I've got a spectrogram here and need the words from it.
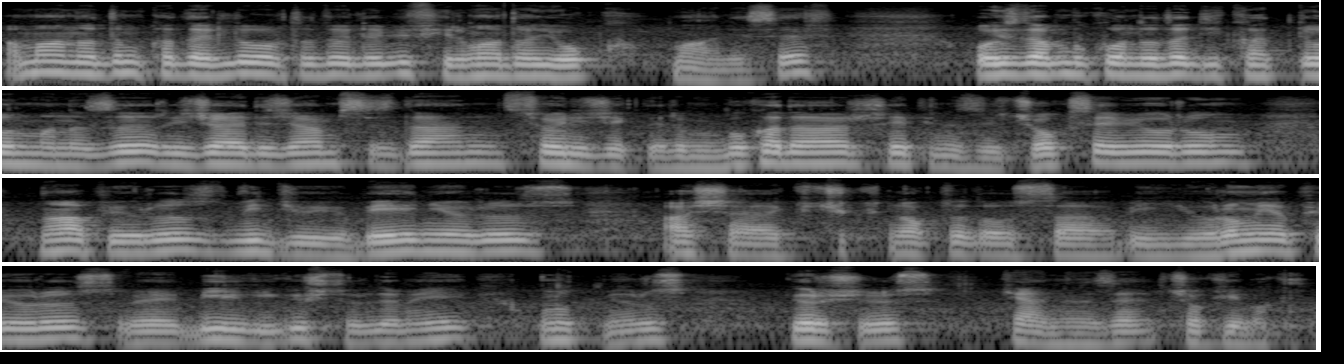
Ama anladığım kadarıyla ortada öyle bir firma da yok maalesef. O yüzden bu konuda da dikkatli olmanızı rica edeceğim sizden. Söyleyeceklerim bu kadar. Hepinizi çok seviyorum. Ne yapıyoruz? Videoyu beğeniyoruz. Aşağıya küçük noktada olsa bir yorum yapıyoruz ve bilgi güçtür demeyi unutmuyoruz. Görüşürüz. Kendinize çok iyi bakın.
